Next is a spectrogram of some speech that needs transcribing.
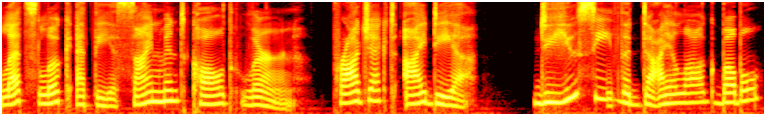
Let's look at the assignment called Learn, Project Idea. Do you see the dialog bubble?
